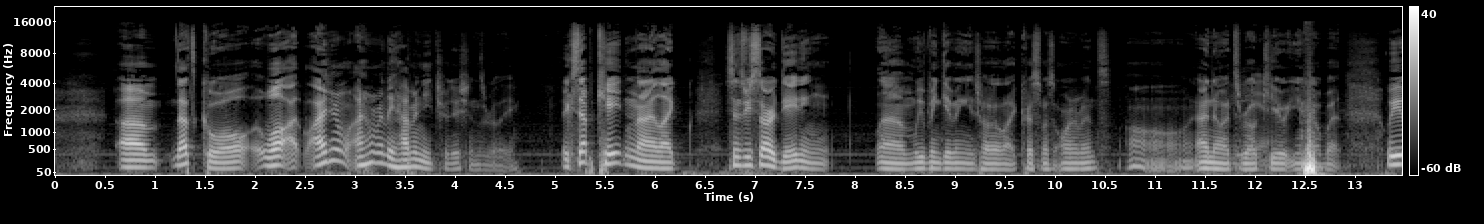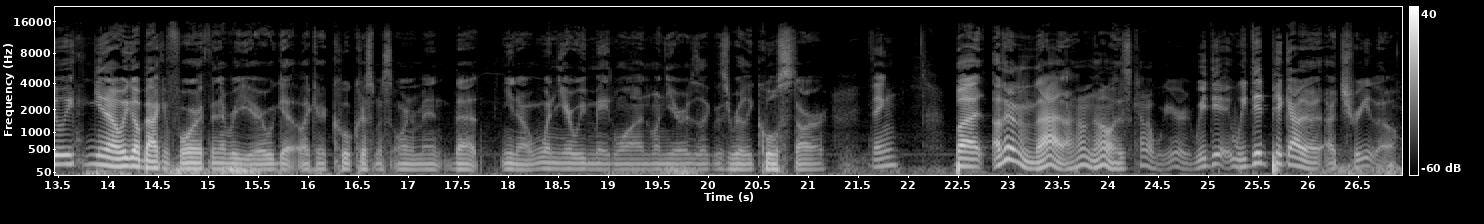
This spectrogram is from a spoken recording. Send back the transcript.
Um, that's cool. Well, I, I don't. I don't really have any traditions really, except Kate and I. Like since we started dating, um, we've been giving each other like Christmas ornaments. Oh, I know it's real Yeah. cute, you know, but we we you know we go back and forth, and every year we get like a cool Christmas ornament. That you know, one year we made one. One year was like this really cool star thing. But other than that, I don't know. It's kind of weird. We did we did pick out a, a tree though,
